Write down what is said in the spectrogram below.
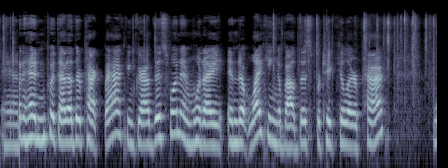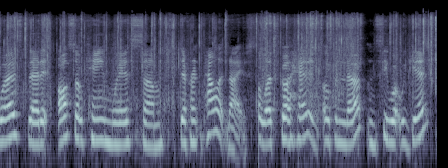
And I went ahead and put that other pack back and grab this one and what I ended up liking about this particular pack was that it also came with some different palette knives. So let's go ahead and open it up and see what we get.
